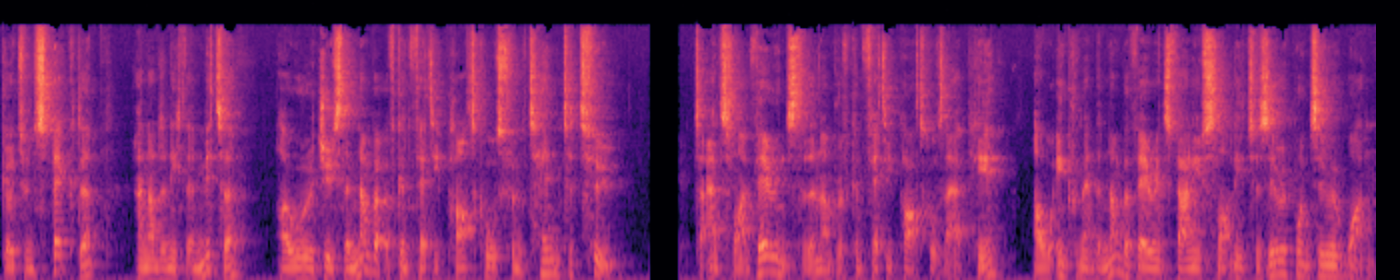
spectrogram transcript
go to Inspector and underneath Emitter, I will reduce the number of confetti particles from 10 to 2. To add slight variance to the number of confetti particles that appear, I will increment the number variance value slightly to 0.01.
